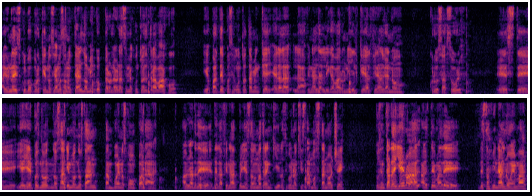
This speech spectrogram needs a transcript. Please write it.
Hay una disculpa porque nos íbamos a conectar el domingo, pero la verdad se me juntó el trabajo. Y aparte, pues se juntó también que era la, final de la Liga Varonil, que al final ganó Cruz Azul. Este, y ayer, pues no, los ánimos no estaban tan buenos como para hablar de, la final, pero ya estamos más tranquilos. Y bueno, aquí estamos esta noche. Pues entrar de lleno al, tema de, de, esta final, Noema.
